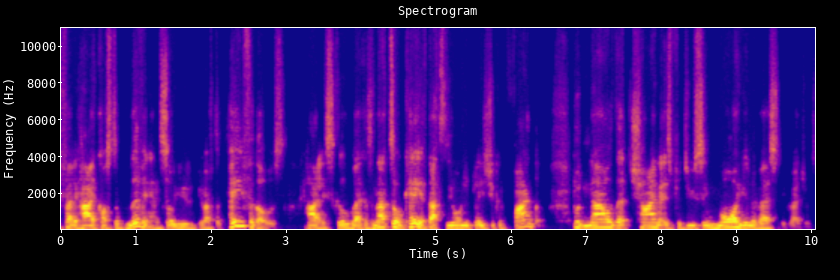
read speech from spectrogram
fairly high cost of living, and so you, you have to pay for those highly skilled workers, and that's okay if that's the only place you can find them. But now that China is producing more university graduates,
